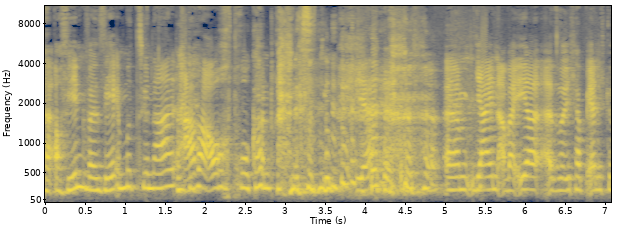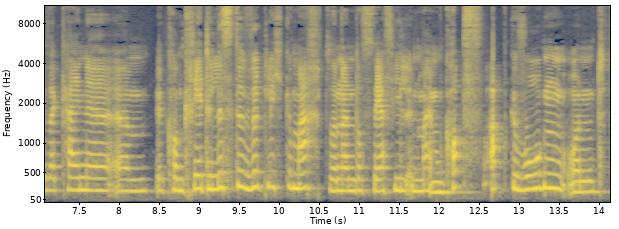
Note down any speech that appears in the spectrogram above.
Äh, auf jeden Fall sehr emotional, aber auch pro Kontralisten. ja. ähm, ja, aber eher, also ich habe ehrlich gesagt keine ähm, konkrete Liste wirklich gemacht, sondern das sehr viel in meinem Kopf abgewogen und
